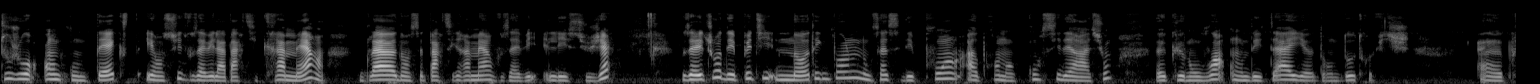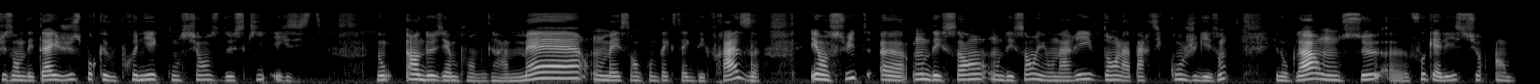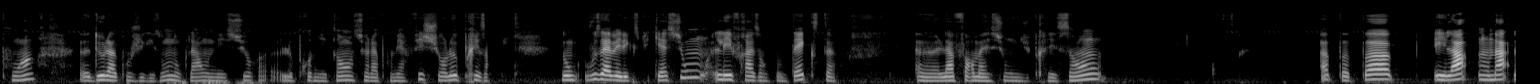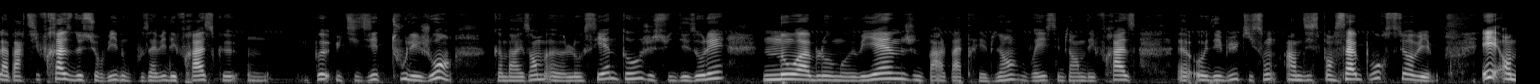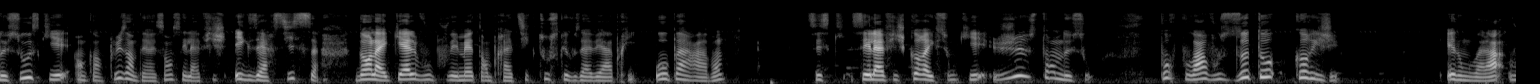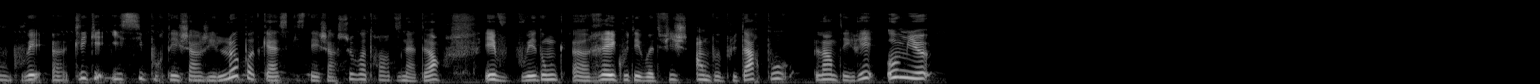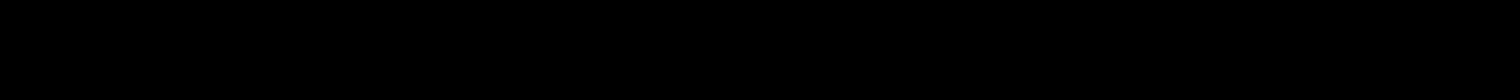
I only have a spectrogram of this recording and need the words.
toujours en contexte et ensuite vous avez la partie grammaire. Donc là dans cette partie grammaire vous avez les sujets. Vous avez toujours des petits noting points, donc ça c'est des points à prendre en considération euh, que l'on voit en détail dans d'autres fiches. Euh, plus en détail, juste pour que vous preniez conscience de ce qui existe. Donc un deuxième point de grammaire, on met ça en contexte avec des phrases. Et ensuite, euh, on descend, on descend et on arrive dans la partie conjugaison. Et donc là, on se focalise sur un point de la conjugaison. Donc là, on est sur le premier temps, sur la première fiche, sur le présent. Donc vous avez l'explication, les phrases en contexte, euh, la formation du présent. Hop, hop, hop. Et là, on a la partie phrases de survie. Donc vous avez des phrases que peut utiliser tous les jours, comme par exemple euh, lo siento, je suis désolée, no hablo muy bien, je ne parle pas très bien. Vous voyez, c'est bien des phrases euh, au début qui sont indispensables pour survivre. Et en dessous, ce qui est encore plus intéressant, c'est la fiche exercice dans laquelle vous pouvez mettre en pratique tout ce que vous avez appris auparavant. C'est la fiche correction qui est juste en dessous pour pouvoir vous auto-corriger. Et donc voilà, vous pouvez euh, cliquer ici pour télécharger le podcast qui se télécharge sur votre ordinateur. Et vous pouvez donc euh, réécouter votre fiche un peu plus tard pour l'intégrer au mieux.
